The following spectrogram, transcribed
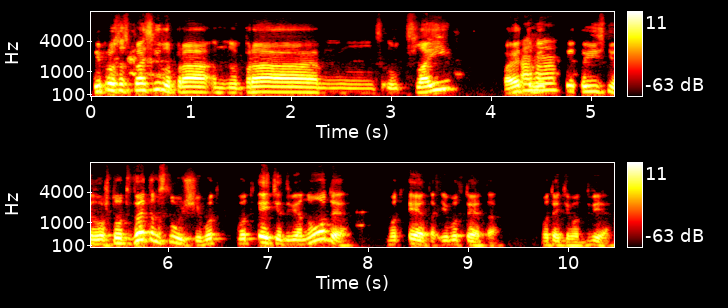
ты просто спросила про, про слои, поэтому ага. я пояснила, что вот в этом случае вот, вот эти две ноды, вот это и вот это, вот эти вот две,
